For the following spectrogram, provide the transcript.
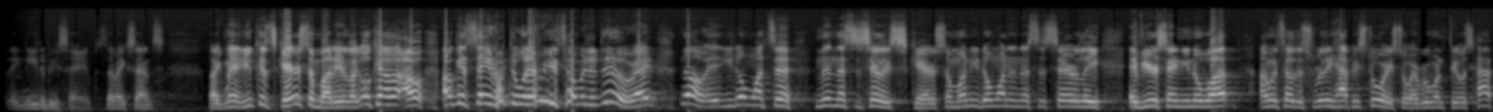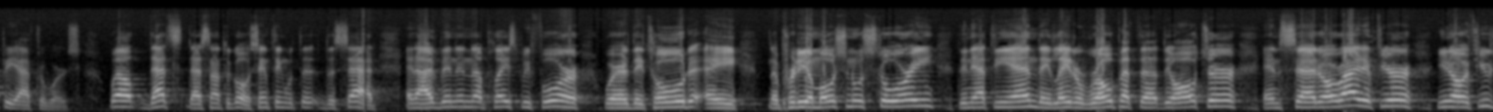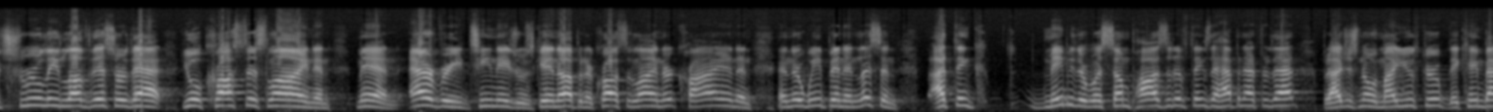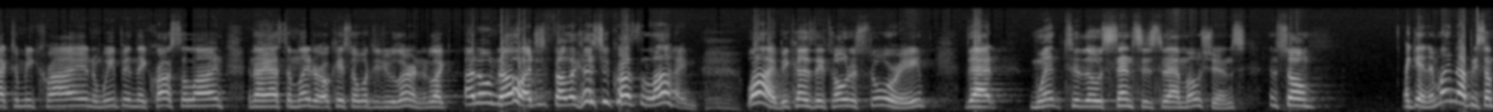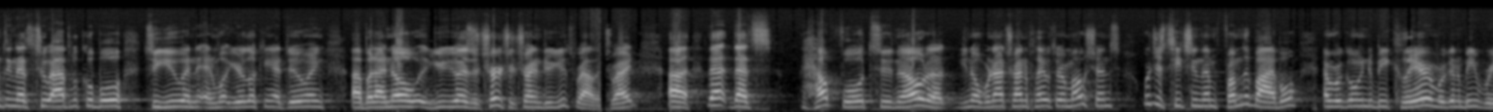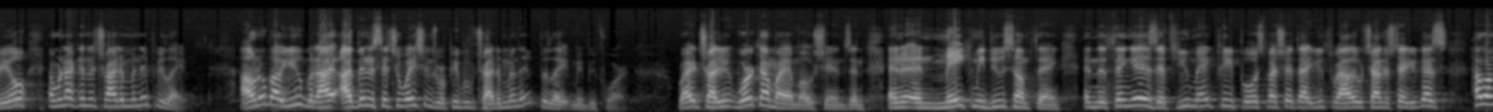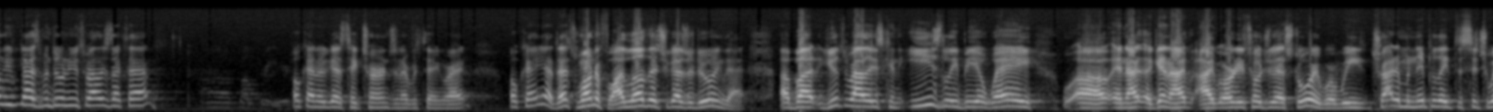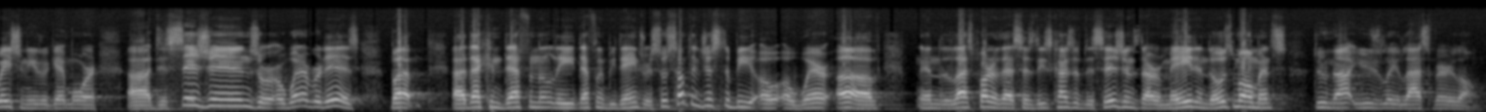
they need to be saved. Does that make sense? Like, man, you could scare somebody and like, okay, I'll, I'll get saved. I'll do whatever you tell me to do, right? No, you don't want to necessarily scare someone. You don't want to necessarily, if you're saying, you know what, I'm going to tell this really happy story so everyone feels happy afterwards. Well, that's, that's not the goal. Same thing with the, the sad. And I've been in a place before where they told a, a pretty emotional story. Then at the end, they laid a rope at the, the altar and said, All right, if you're, you know, if you truly love this or that, you'll cross this line. And man, every teenager was getting up and across the line. They're crying and, and they're weeping. And listen, I think maybe there was some positive things that happened after that, but I just know in my youth group, they came back to me crying and weeping. They crossed the line, and I asked them later, okay, so what did you learn? And they're like, I don't know. I just felt like I should cross the line. Why? Because they told a story that went to those senses, to the emotions. And so, again, it might not be something that's too applicable to you and, and what you're looking at doing, uh, but I know you, you, as a church are trying to do youth rallies, right? Uh, that, that's helpful to know that, you know, we're not trying to play with their emotions. We're just teaching them from the Bible, and we're going to be clear, and we're going to be real, and we're not going to try to manipulate. I don't know about you, but I, I've been in situations where people have tried to manipulate me before right? Try to work on my emotions and, and, and make me do something. And the thing is, if you make people, especially at that youth rally, which I understand, you guys, how long have you guys been doing youth rallies like that? Uh, about three years. Okay, I know you guys take turns and everything, right? Okay, yeah, that's wonderful. I love that you guys are doing that. Uh, but youth rallies can easily be a way, uh, and I, again, I've, I've, already told you that story where we try to manipulate the situation, either get more uh, decisions or, or, whatever it is. But uh, that can definitely, definitely be dangerous. So something just to be aware of. And the last part of that says these kinds of decisions that are made in those moments do not usually last very long.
